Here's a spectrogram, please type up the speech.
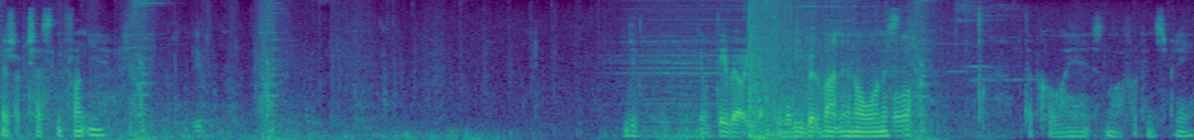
There's a chest in front of you. Indeed. You, well to get to the reboot van in all honesty. Well, Typical way, it's not a fucking spray.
